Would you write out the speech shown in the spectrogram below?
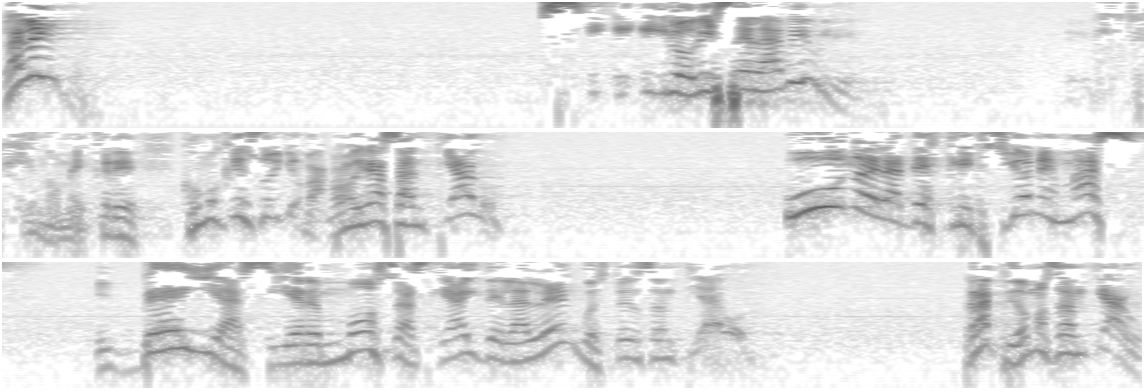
La lengua. Y, lo dice la Biblia. que no me cree. ¿Cómo que soy yo? Vamos a ir a Santiago. Una de las descripciones más bellas y hermosas que hay de la lengua está en Santiago. Rápido, vamos a Santiago.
